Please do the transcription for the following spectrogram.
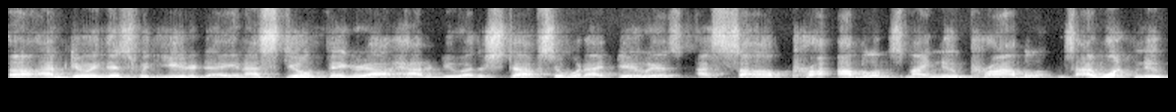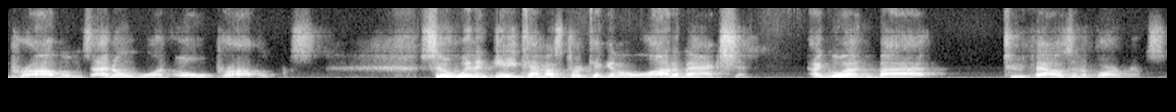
uh, I'm doing this with you today, and I still figure out how to do other stuff. So what I do is I solve problems, my new problems. I want new problems. I don't want old problems. So when anytime I start taking a lot of action, I go out and buy 2,000 apartments.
